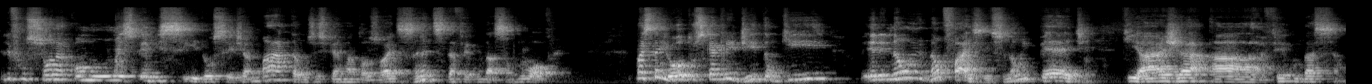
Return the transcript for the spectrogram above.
ele funciona como um espermicida, ou seja, mata os espermatozoides antes da fecundação do óvulo. Mas tem outros que acreditam que ele não, não faz isso, não impede que haja a fecundação.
